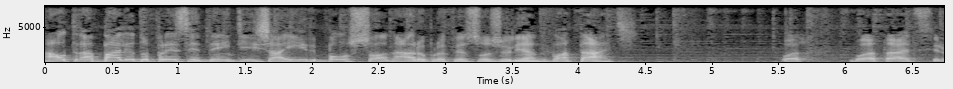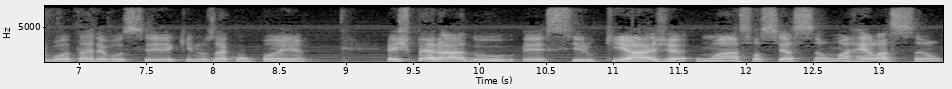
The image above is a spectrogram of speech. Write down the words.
ao trabalho do presidente Jair Bolsonaro, professor Juliano? Boa tarde. Boa, boa tarde, Ciro. Boa tarde a você que nos acompanha. É esperado, é, Ciro, que haja uma associação, uma relação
